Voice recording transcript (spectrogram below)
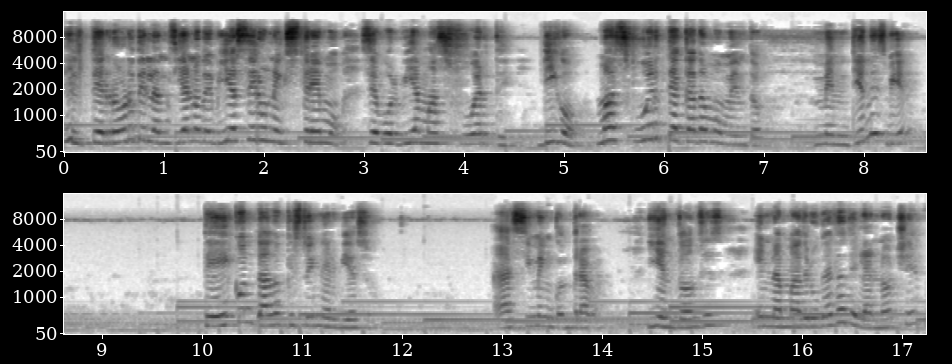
El terror del anciano debía ser un extremo, se volvía más fuerte, digo, más fuerte a cada momento. ¿Me entiendes bien? Te he contado que estoy nervioso. Así me encontraba. Y entonces, en la madrugada de la noche,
